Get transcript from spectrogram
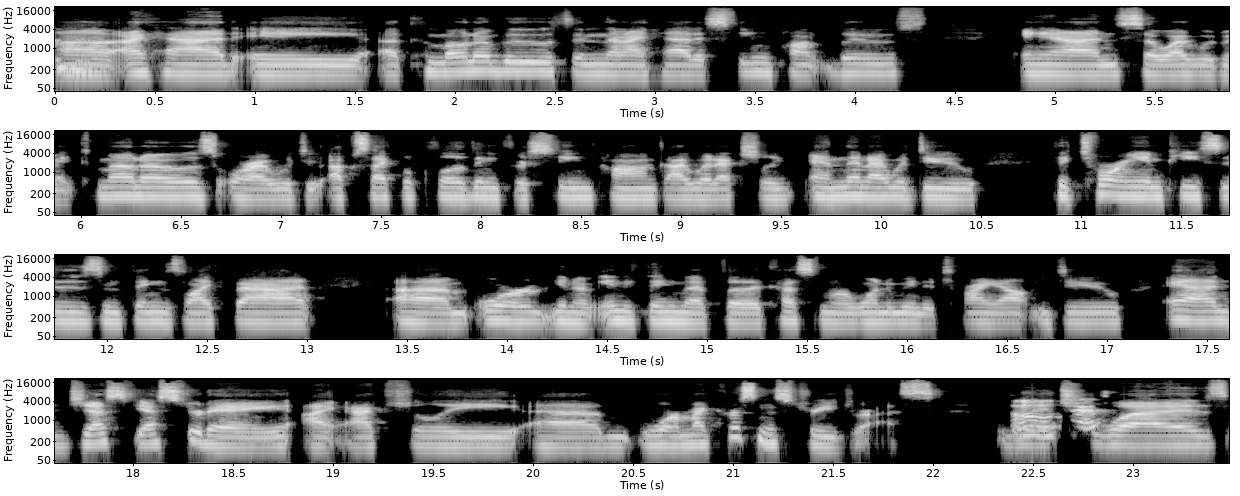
Mm-hmm. Uh, I had a, a kimono booth and then I had a steampunk booth. And so I would make kimonos or I would do upcycle clothing for steampunk. I would actually, and then I would do Victorian pieces and things like that. Um, or you know anything that the customer wanted me to try out and do. And just yesterday, I actually um, wore my Christmas tree dress. Oh, which oh, okay. was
